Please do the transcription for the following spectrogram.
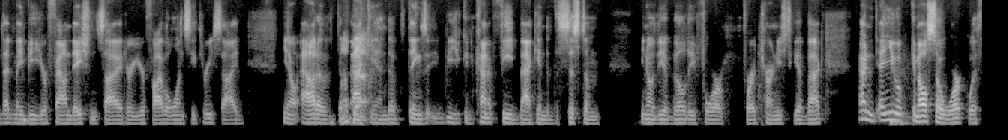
that may be your foundation side or your 501c3 side you know, out of the Love back that. end of things that you can kind of feed back into the system, you know, the ability for for attorneys to give back. And and you can also work with,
